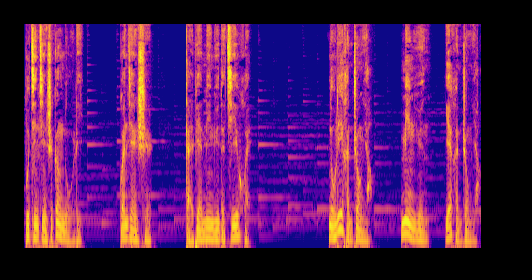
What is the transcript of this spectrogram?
不仅仅是更努力，关键是改变命运的机会。努力很重要，命运也很重要。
